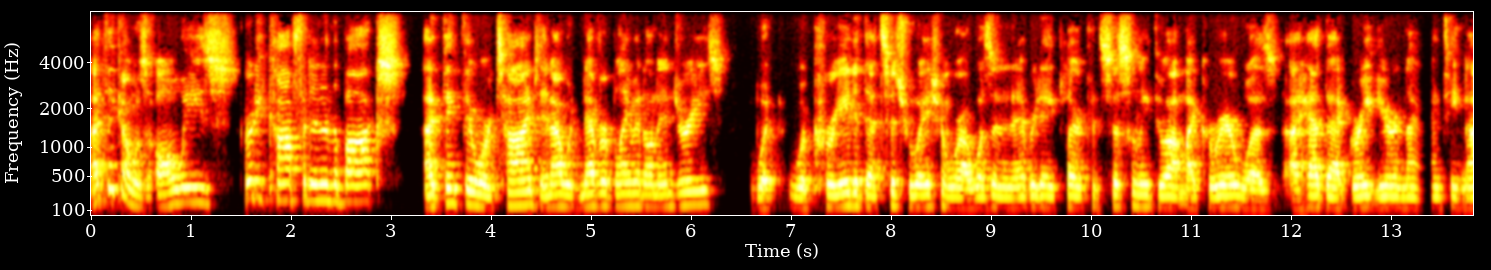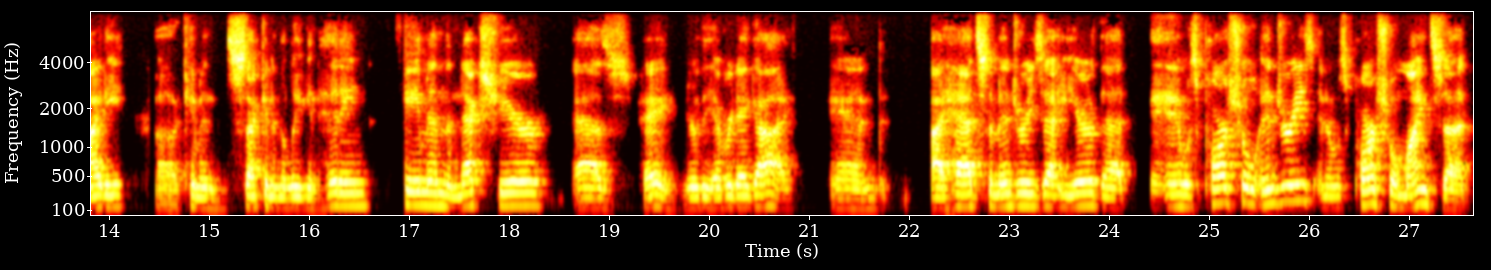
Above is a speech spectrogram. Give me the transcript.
I think I was always pretty confident in the box. I think there were times, and I would never blame it on injuries what what created that situation where I wasn't an everyday player consistently throughout my career was I had that great year in 1990, uh, came in second in the league in hitting, came in the next year as hey you're the everyday guy, and I had some injuries that year that and it was partial injuries and it was partial mindset.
